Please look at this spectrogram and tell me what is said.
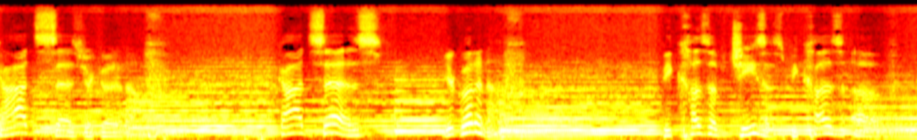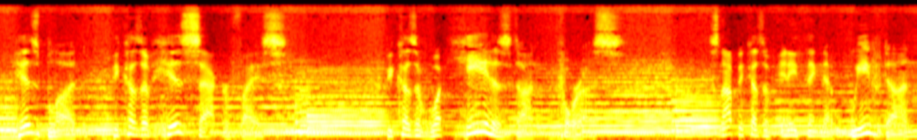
God says you're good enough. God says you're good enough. Because of Jesus, because of His blood, because of His sacrifice, because of what He has done for us. It's not because of anything that we've done,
